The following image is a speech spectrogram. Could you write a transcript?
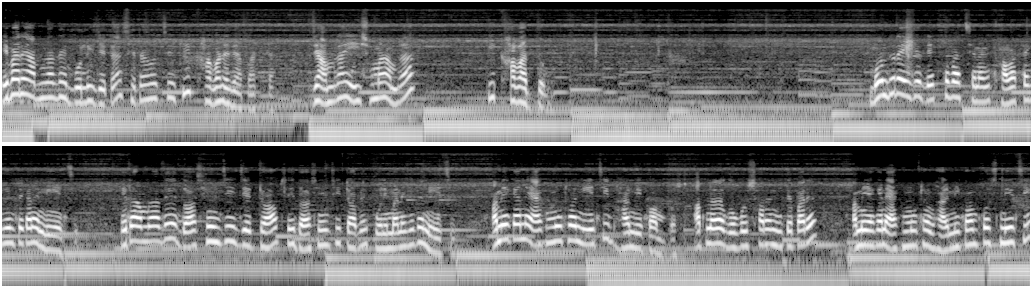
এবারে আপনাদের বলি যেটা, সেটা হচ্ছে কি খাবারের ব্যাপারটা। যে আমরা এই সময় আমরা কি খাবার দেবো? বন্ধুরা, এই যে দেখতে পাচ্ছেন, আমি খাবারটা কিন্তু এখানে নিয়েছি। এটা আমাদের দশ ইঞ্চি যে টব, সেই দশ ইঞ্চি টবের পরিমাণে কিন্তু নিয়েছি। আমি এখানে এক মুঠো নিয়েছি ভার্মি কম্পোস্ট। আপনারা গোবর সারও নিতে পারেন। আমি এখানে এক মুঠো ভার্মি কম্পোস্ট নিয়েছি।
